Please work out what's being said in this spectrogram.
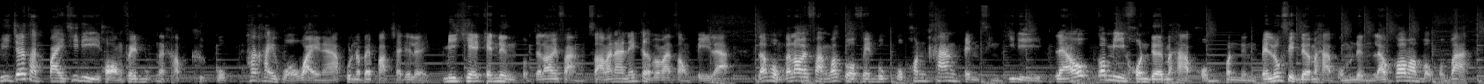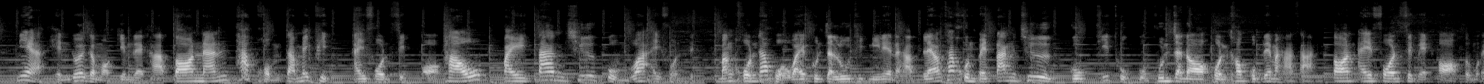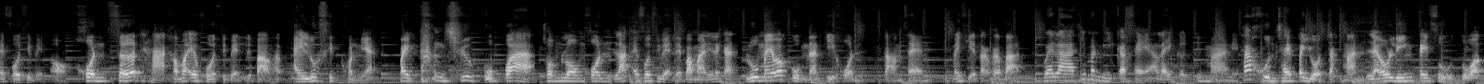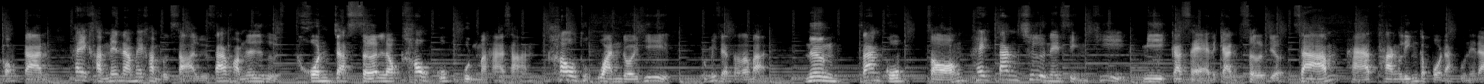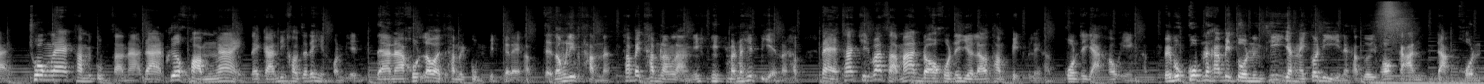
ฟีเจอร์ถัดไปที่ดีของ Facebook นะครับ คือกลุ่มถ้าใครหัวไวนะ คุณเอาไปปรับใช้ได้เลย มีเคสเคสหนึ่งผมจะเล่าให้ฟังสามนานี้เกิดประมาณ 2 ปีแล้วแล้วผมก็เล่าให้ฟังว่าตัว Facebook กลุ่มค่อนข้างเป็นสิ่งที่ดี แล้วก็มีคนเดินมาหาผมคนหนึ่ง เป็นลูกศิษย์เดินมาหาผมหนึ่ง แล้วก็มาบอกผมว่า เนี่ย เห็นด้วยกับหมอกิมเลยครับ ตอนนั้นถ้าผมจำไม่ผิด iPhone 10 ออก เขาไปตั้งชื่อกลุ่มว่า iPhone 10 บางคนถ้าหัวไวคุณจะรู้ทิกนี้เลยนะครับ แล้วถ้าคุณไปตั้งชื่อกลุ่มที่ถูกกลุ่มคุณจะดอคนเข้ากลุ่มได้มหาศาล ตอน iPhone 11 ออก สมมติ iPhone 11 ออก คนเซิร์ชหาคำว่า iPhone 11 หรือเปล่าครับ ไอ้ลูกศิษย์คนนี้ไปตั้งชื่อกลุ่มว่าชมรมคนรัก iPhone 11เลยประมาณนี้แล้วกัน รู้ไหมว่ากลุ่มนั้นกี่คน 3 0 0 0 0 0ไม่เสียตังค์สักบาท เวลาที่มันมีกระแสอะไรเกิดขึ้นมาเนี่ย ถ้าคุณใช้ประโยชน์จากมัน แล้วลิงก์ไปสู่ตัวของการให้คำแนะนำให้คำปรึกษาหรือสร้างความน่าเชื่อถือ คนจะเซิร์ชแล้วเข้ากลุ่มคุณมหาศาล เข้าทุกวันโดยที่คุณไม่เสียตังค์สักบาทหนึ่งสร้างกลุ่มสองให้ตั้งชื่อในสิ่งที่มีกระแสในการเซิร์ชเยอะสามหาทางลิงก์กับโปรดักต์คุณให้ได้ ช่วงแรกทำเป็นกลุ่มสาธารณะได้ เพื่อความง่ายในการที่เขาจะได้เห็นคอนเทนต์แต่อนาคตเราอาจจะทำเป็นกลุ่มปิดก็ได้ครับ แต่ต้องรีบทำนะ ถ้าไปทำหลังๆ นี้มันไม่ให้เปลี่ยนนะครับ แต่ถ้าคิดว่าสามารถดอคนได้เยอะแล้วทำปิดไปเลยครับคนจะอยากเข้าเองครับ Facebook กลุ่มนะครับเป็นตัวหนึ่งที่ยังไงก็ดีนะครับโดยเฉพาะการดักคน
